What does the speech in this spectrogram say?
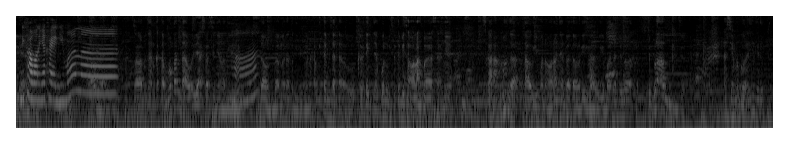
di kamarnya kayak gimana. Kalau misalnya ketemu kan tahu dia ekspresinya lagi Ha? down banget atau gimana. kan kita bisa tahu kritiknya pun kita bisa olah bahasanya. Sekarang mah nggak tahu gimana orangnya nggak tahu lagi gimana juga jeblak gitu. Ah siapa gorengnya gitu tuh?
